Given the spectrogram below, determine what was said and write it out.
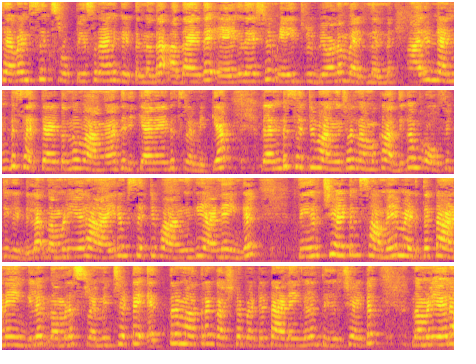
സെവൻ സിക്സ് റുപ്പീസിനാണ് കിട്ടുന്നത്. അതായത് ഏകദേശം എയ്റ്റ് രൂപയോളം വരുന്നുണ്ട്. ആരും രണ്ട് സെറ്റ് ആയിട്ടൊന്നും വാങ്ങാതിരിക്കാനായിട്ട് ശ്രമിക്കാം രണ്ട് സെറ്റ് വാങ്ങിച്ചാൽ നമുക്ക് അധികം പ്രോഫിറ്റ് കിട്ടില്ല. നമ്മൾ ഈ ഒരു ആയിരം സെറ്റ് വാങ്ങുകയാണെങ്കിൽ തീർച്ചയായിട്ടും സമയം എടുത്തിട്ടാണെങ്കിലും നമ്മൾ ശ്രമിച്ചിട്ട് എത്രമാത്രം കഷ്ടപ്പെട്ടിട്ടാണെങ്കിലും തീർച്ചയായിട്ടും നമ്മൾ ഈ ഒരു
